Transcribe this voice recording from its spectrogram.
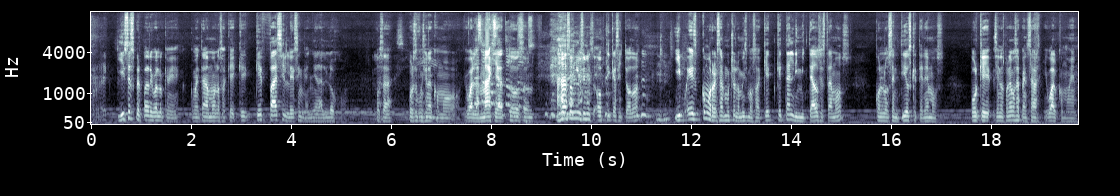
Correcto. Y está súper padre, igual lo que comentaba Mon, o sea, que, que- qué fácil es engañar al ojo. O sea, por eso funciona como, igual la ojos magia, todos son... Ajá, son ilusiones ópticas y todo. Y es como regresar mucho a lo mismo, o sea, qué, qué tan limitados estamos con los sentidos que tenemos. Porque si nos ponemos a pensar, igual como en,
